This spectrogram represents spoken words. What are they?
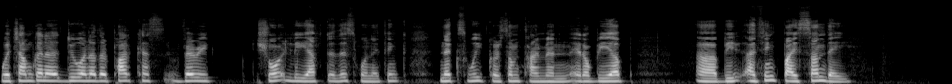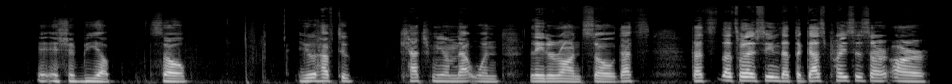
which I'm gonna do another podcast very shortly after this one. I think next week or sometime, and it'll be up. Uh, be I think by Sunday. It, it should be up. So you have to catch me on that one later on. So that's that's that's what I've seen that the gas prices are are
